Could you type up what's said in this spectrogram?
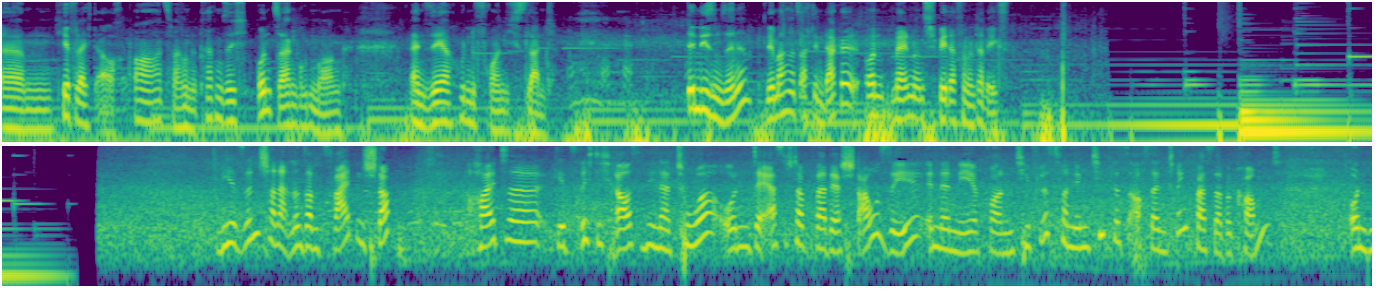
ähm, hier vielleicht auch. Oh, zwei Hunde treffen sich und sagen Guten Morgen. Ein sehr hundefreundliches Land. In diesem Sinne, wir machen uns auf den Dackel und melden uns später von unterwegs. Wir sind schon an unserem zweiten Stopp. Heute geht es richtig raus in die Natur und der erste Stopp war der Stausee in der Nähe von Tiflis, von dem Tiflis auch sein Trinkwasser bekommt. Und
